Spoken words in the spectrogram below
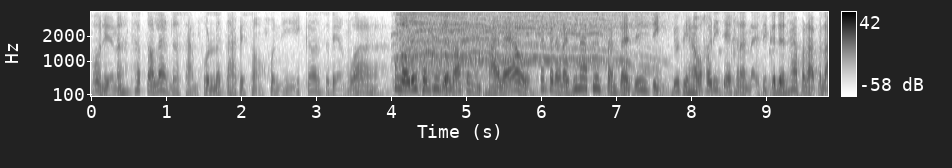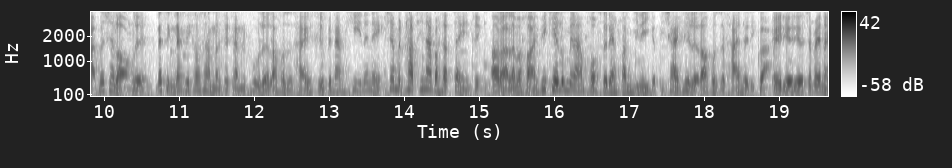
โอ้เดี๋ยวนะ ถ้าตอนแรกเหลือ 3 คนแล้วตายไป 2 คนนี้ก็แสดงว่า พวกเราได้คนที่เหลือรอดคนสุดท้ายแล้วช่างเป็นอะไรที่น่าตื้นตันใจซิจริงๆดูสิฮะว่าเขาดีใจขนาดไหนถึงกระเดินท่าประหลาดประหลาดเพื่อฉลองเลยและสิ่งแรกที่เขาทำหลังจากการเป็นผู้เหลือรอดคนสุดท้ายก็คือไปนั่งขี้นั่นเองช่างเป็นภาพที่น่าประทับใจจริงๆเอาล่ะเรามาขอให้พี่เคลุ่มแม่น้ำโขงแสดงความยินดีกับพี่ชายที่เหลือรอดคนสุดท้ายหน่อยดีกว่า เอ้ยเดี๋ยวเดี๋ยวจะไปไหน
